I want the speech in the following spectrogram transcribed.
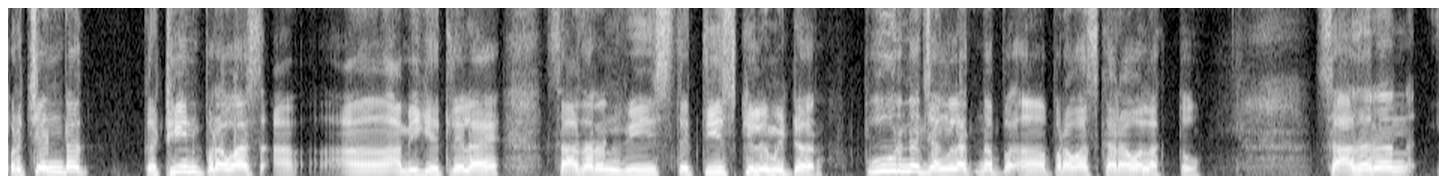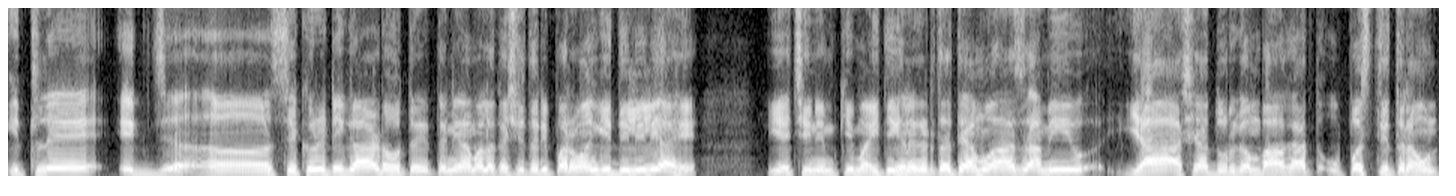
प्रचंड कठीण प्रवास आम्ही घेतलेला आहे. साधारण वीस ते तीस किलोमीटर पूर्ण जंगलातनं प- प्रवास करावा लागतो. साधारण इथले एक ज सिक्युरिटी गार्ड होते त्यांनी आम्हाला कशी तरी परवानगी दिलेली आहे याची नेमकी माहिती घेण्याकरता. त्यामुळे आज आम्ही या अशा दुर्गम भागात उपस्थित राहून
